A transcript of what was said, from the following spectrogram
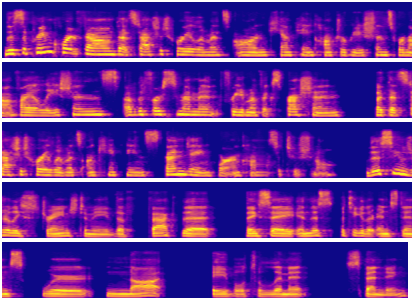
The Supreme Court found that statutory limits on campaign contributions were not violations of the First Amendment freedom of expression, but that statutory limits on campaign spending were unconstitutional. This seems really strange to me. The fact that they say in this particular instance, we're not able to limit spending.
